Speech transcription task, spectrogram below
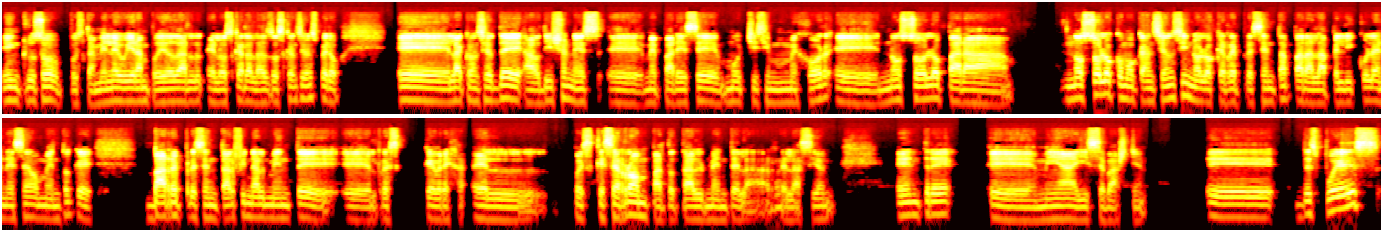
incluso pues también le hubieran podido dar el Oscar a las dos canciones, pero eh, la canción de Audition es, eh, me parece muchísimo mejor, eh, no solo para, no solo como canción, sino lo que representa para la película en ese momento que va a representar finalmente el resquebreja, pues que se rompa totalmente la relación entre Mia y Sebastián. Después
